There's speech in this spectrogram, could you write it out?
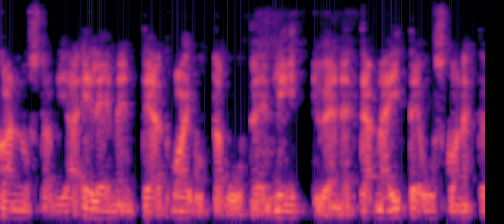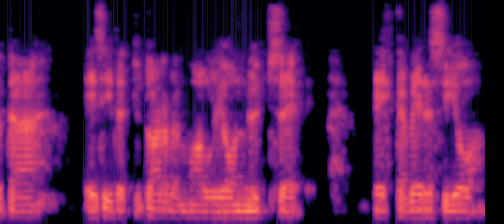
kannustavia elementtejä vaikuttavuuteen liittyen. Että mä itse uskon, että tämä esitetty tarvemalli on nyt se ehkä versio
